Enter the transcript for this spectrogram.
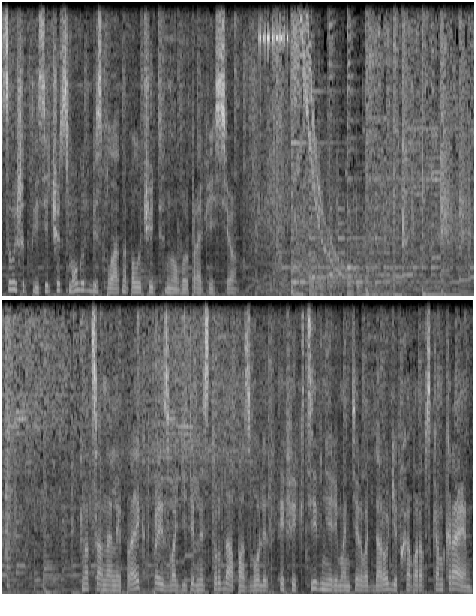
Свыше тысячи смогут бесплатно получить новую профессию. Национальный проект «Производительность труда» позволит эффективнее ремонтировать дороги в Хабаровском крае.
